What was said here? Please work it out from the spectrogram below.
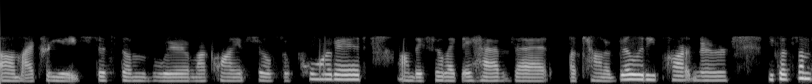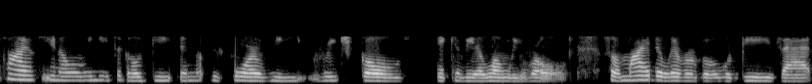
Um, I create systems where my clients feel supported. Um, they feel like they have that accountability partner because sometimes, you know, when we need to go deep and before we reach goals, it can be a lonely road. So my deliverable would be that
